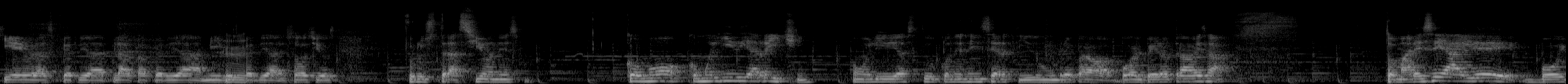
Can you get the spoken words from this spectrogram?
quiebras, pérdida de plata, pérdida de amigos, pérdida de socios, frustraciones. ¿Cómo, ¿Cómo lidia Richie? ¿Cómo lidias tú con esa incertidumbre para volver otra vez a tomar ese aire de voy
